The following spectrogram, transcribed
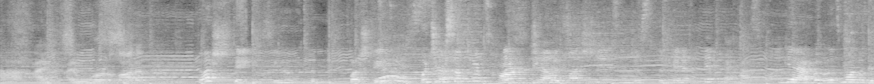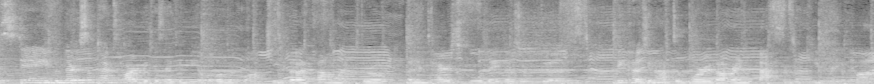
uh, I, I wore a lot of um, blush stains, you know, the blush stains, Yes. which are sometimes hard With gel blushes and just the benefit it has one. yeah, but it's more like a stain. But they're sometimes hard because they can be a little bit blotchy. But I found like through an entire school day, those are good because you don't have to worry about running bathroom and keep reapplying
